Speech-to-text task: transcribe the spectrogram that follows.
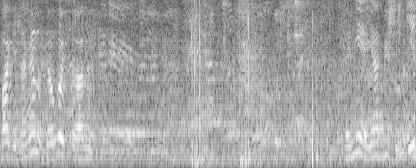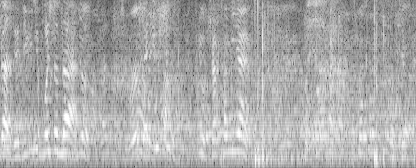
Баги замена с другой стороны. Да не, я без шуток, ребят, дядя Витя больше не придет. Юр, сейчас поменяем. Что красиво делает.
